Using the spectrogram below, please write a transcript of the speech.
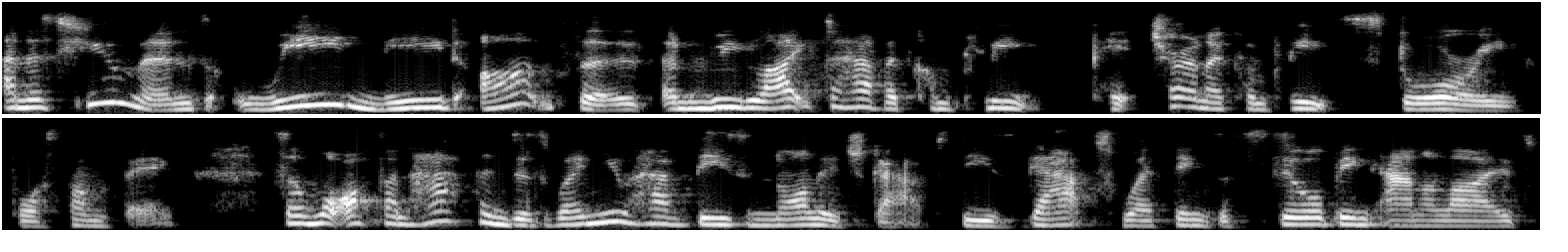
And as humans, we need answers and we like to have a complete picture and a complete story for something. So, what often happens is when you have these knowledge gaps, these gaps where things are still being analyzed,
